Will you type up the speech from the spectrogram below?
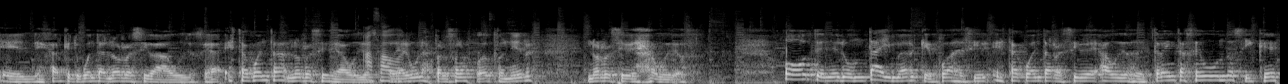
eh, dejar que tu cuenta no reciba audio, o sea, esta cuenta no recibe audios, o de algunas personas podés poner no recibe audios. O tener un timer que puedas decir esta cuenta recibe audios de 30 segundos y que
